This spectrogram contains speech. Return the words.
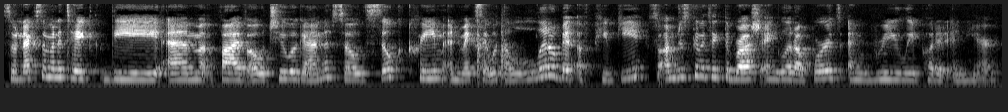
So next I'm gonna take the M502 again, so Silk Cream and mix it with a little bit of Pukey. So I'm just gonna take the brush, angle it upwards and really put it in here.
